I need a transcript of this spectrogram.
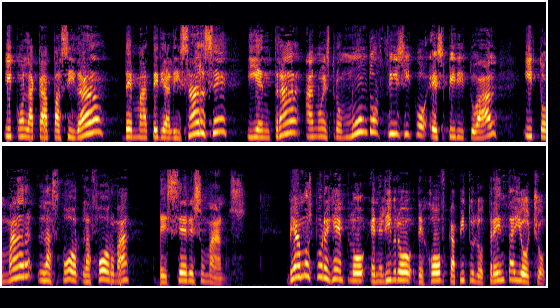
y con la capacidad de materializarse y entrar a nuestro mundo físico espiritual y tomar la forma de seres humanos. Veamos, por ejemplo, en el libro de Job capítulo 38,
